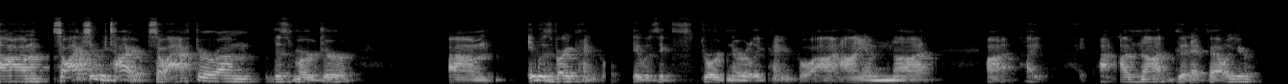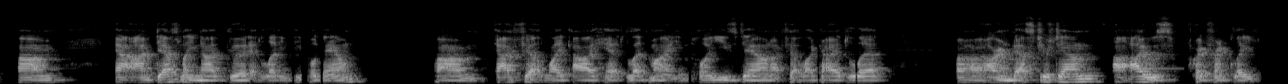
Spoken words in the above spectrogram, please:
Um, so I actually retired. So after um, this merger, um, it was very painful. It was extraordinarily painful. I, I am not. Uh, I, I, am not good at failure. Um, I'm definitely not good at letting people down. Um, I felt like I had let my employees down. I felt like I had let uh, our investors down, I was quite frankly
